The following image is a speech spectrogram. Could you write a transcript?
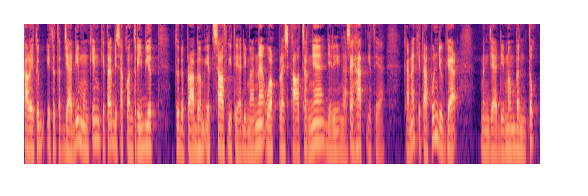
kalau itu itu terjadi mungkin kita bisa contribute to the problem itself gitu ya, di mana workplace culture-nya jadi nggak sehat gitu ya. Karena kita pun juga menjadi membentuk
